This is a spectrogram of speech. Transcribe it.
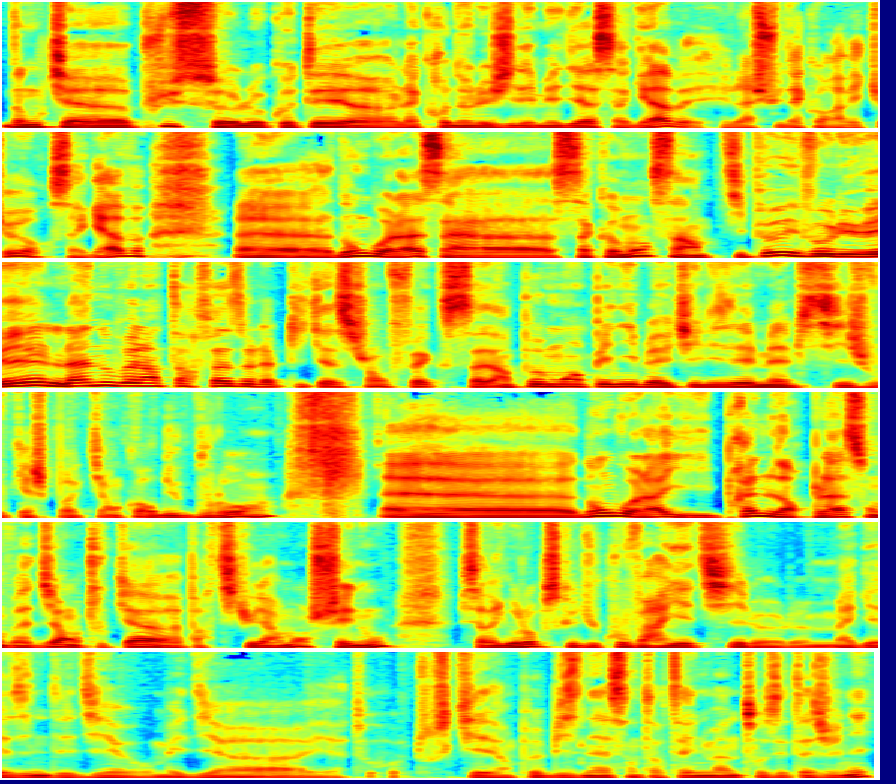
Donc, euh, plus le côté, euh, la chronologie des médias, ça gave, et là, je suis d'accord avec eux, ça gave. Euh, donc voilà, ça, ça commence à un petit peu évoluer. La nouvelle interface de l'application fait que c'est un peu moins pénible à utiliser, même si je vous cache pas qu'il y a encore du boulot. Hein. donc voilà, ils prennent leur place, on va dire, en tout cas, particulièrement chez nous. C'est rigolo parce que du coup, Variety, le, magazine dédié aux médias et à tout, ce qui est un peu business, entertainment aux États-Unis,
